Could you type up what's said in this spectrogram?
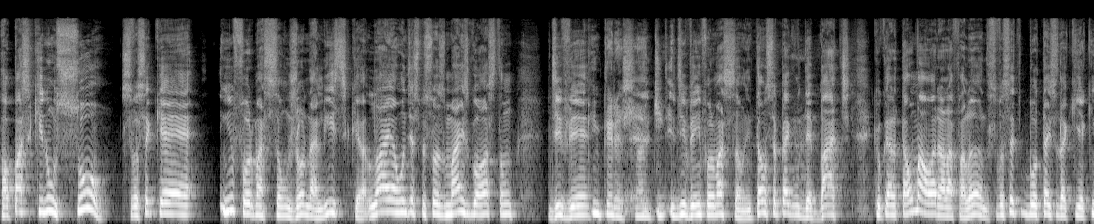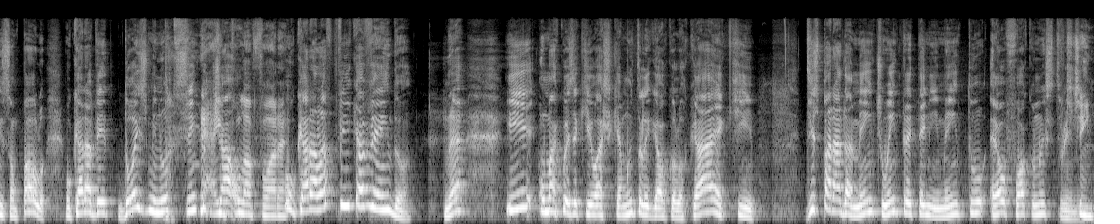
Ao passo que no Sul, se você quer informação jornalística, lá é onde as pessoas mais gostam de ver Que interessante. de, de ver informação. Então você pega um debate que o cara tá uma hora lá falando, se você botar isso daqui aqui em São Paulo, o cara vê dois minutos, cinco, tchau. pula fora. O cara lá fica vendo, né? E uma coisa que eu acho que é muito legal colocar é que disparadamente o entretenimento é o foco no streaming. Sim.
